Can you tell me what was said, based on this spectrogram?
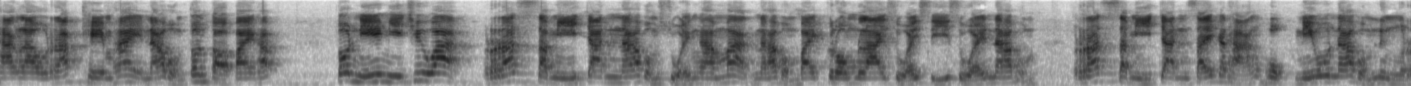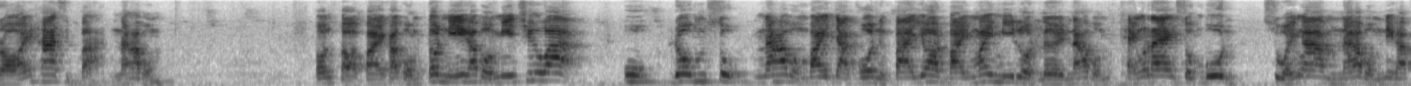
ทางเรารับเคมให้นะครับผมต้นต่อไปครับ ต้นนี้มีชื่อว่า รัศมีจันทร์นะครับผมสวยงามมากนะครับผมใบกลมลายสวยสีสวยนะครับผมรัศมีจันทร์ไซส์กระถาง 6 นิ้วนะครับผม 150 บาทนะครับผม ต้นต่อไปครับผมต้นนี้ครับผมมีชื่อว่า อุดมสุขนะครับผมใบจากโคนถึงปลายยอดใบไม่มีหล่นเลยนะครับผมแข็งแรงสมบูรณ์สวยงามนะครับผมนี่ครับ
